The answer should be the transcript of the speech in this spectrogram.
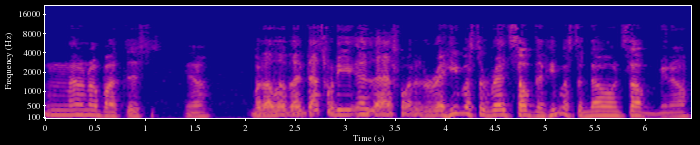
mm, I don't know about this, you know. But I love that. That's what he his ass wanted to read. He must have read something. He must have known something, you know.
